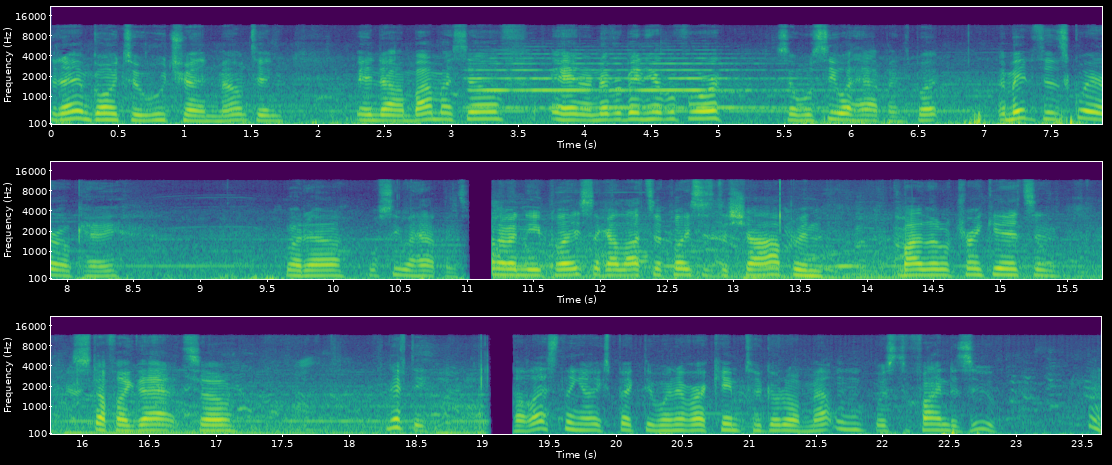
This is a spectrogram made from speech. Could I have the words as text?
Today I'm going to Wuquan Mountain and I'm by myself and I've never been here before so we'll see what happens but I made it to the square okay but uh, we'll see what happens. Kind of a neat place. I got lots of places to shop and buy little trinkets and stuff like that so nifty. The last thing I expected whenever I came to go to a mountain was to find a zoo. Hmm.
